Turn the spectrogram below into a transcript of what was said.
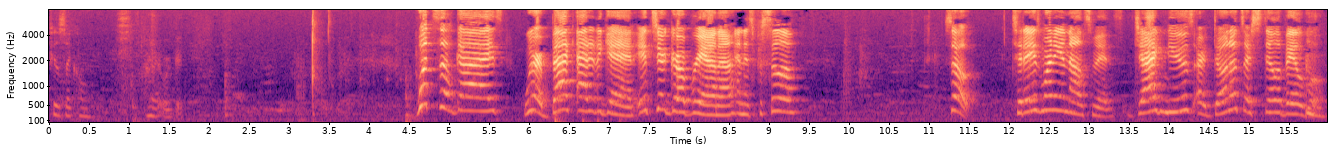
Feels like home. Alright, we're good. What's up, guys? We're back at it again. It's your girl, Brianna. And it's Priscilla. So, today's morning announcements. JAG News, our donuts are still available.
